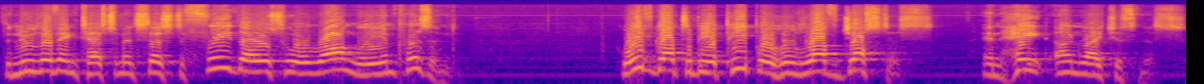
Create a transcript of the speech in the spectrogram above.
The New Living Testament says to free those who are wrongly imprisoned. We've got to be a people who love justice and hate unrighteousness.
